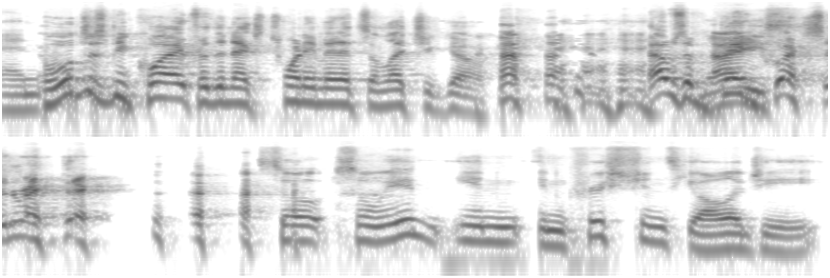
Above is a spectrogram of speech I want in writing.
And, and we'll just be quiet for the next 20 minutes and let you go. that was a nice. big question right there. so so in in in Christian theology,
